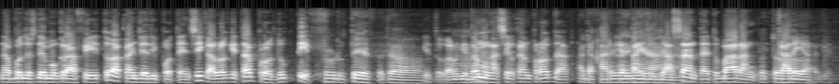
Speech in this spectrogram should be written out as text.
Nah, bonus demografi itu akan jadi potensi kalau kita produktif Produktif, betul. gitu. Kalau kita menghasilkan produk, Ada entah itu karyanya. jasa, entah itu barang, Betul. karya gitu.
